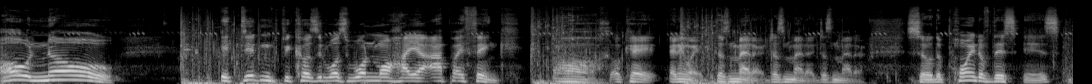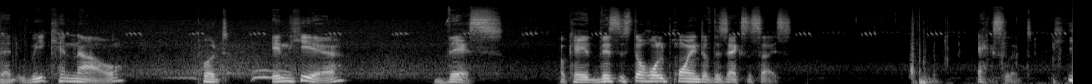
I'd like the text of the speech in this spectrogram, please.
Oh no! It didn't because it was one more higher up, I think. Oh, okay. Anyway, it doesn't matter. It doesn't matter. It doesn't matter. So the point of this is that we can now put in here this. Okay, this is the whole point of this exercise. Excellent.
